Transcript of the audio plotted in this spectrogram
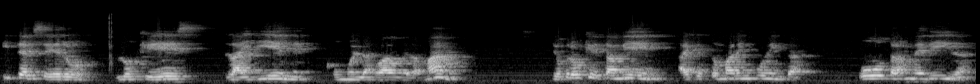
Y tercero, lo que es la higiene, como el lavado de la mano. Yo creo que también hay que tomar en cuenta otras medidas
